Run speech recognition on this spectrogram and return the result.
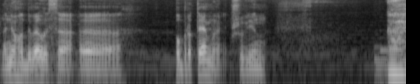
На нього дивилися е, побратими, що він е,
